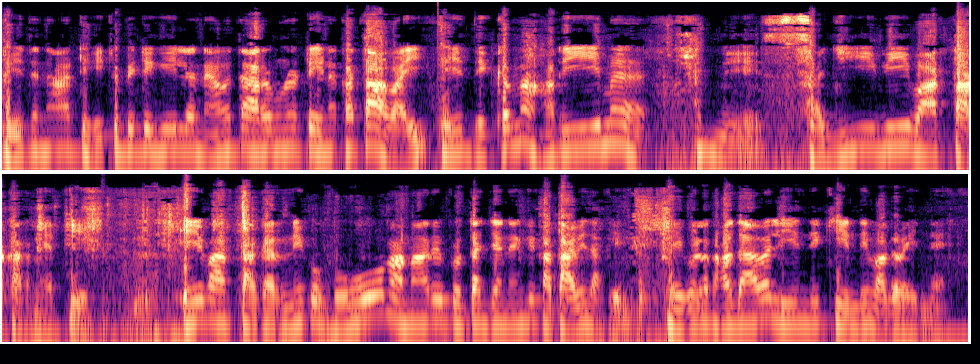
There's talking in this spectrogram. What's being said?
වේදනාවට හිත පිට ගිහිල්ලා නැවත අරමුණට එන කතාවයි මේ දෙකම හරීම මේ සජීවී වාර්තාකරණයක් තියෙනවා. ඒ වාර්තාකරණේ කො බොහොම අමාරු පෘථජනයන්ගේ කතාවේ දකින්න. ඒගොල්ලෝ කවදාවත් ලියෙන් දෙක කියන දේ වග වෙන්නේ නැහැ.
